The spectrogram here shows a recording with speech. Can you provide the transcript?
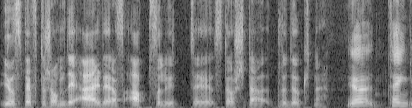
just eftersom det är deras absolut eh, största produkt nu. Jag, tänk,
